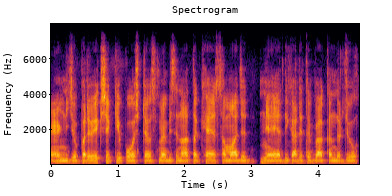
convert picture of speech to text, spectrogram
एंड जो पर्यवेक्षक की पोस्ट है उसमें भी स्नातक है। समाज न्याय अधिकारिता विभाग के अंदर जो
